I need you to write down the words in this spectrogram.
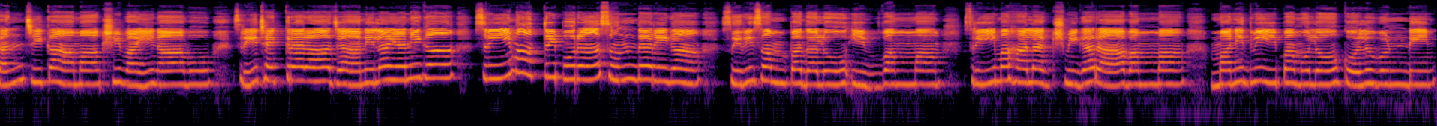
కంచి కామాక్షి వైనావు శ్రీచక్రరాజ నిలయనిగా. సిరి సంపదలు ఇవ్వమ్మ. శ్రీ మహాలక్ష్మిగా రావమ్మ మణిద్వీపములో కొలువుండి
